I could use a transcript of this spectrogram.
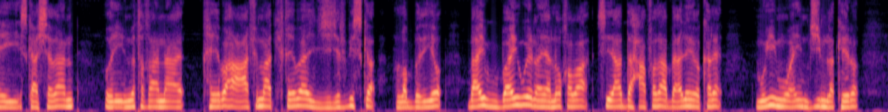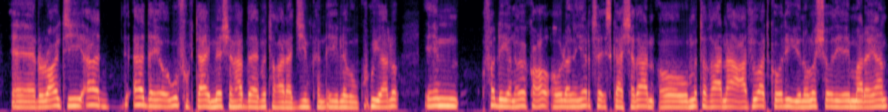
ay iskaashadaan oy mataqaanaa qeybaha caafimaadka qeybaha jirdhiska la badiyo. Baahi weyn ayaa loo qabaa sida hadda xaafadaha bacley kale. Muhiim waa in jiim la keeno runaantii aad aad ayay ugu fogtahay. Meeshan hadda mataqaanaa jiimkan eleven ku yaalo in fadhiga laga kaco oo dhalinyarta iskaashadaan oo mataqaanaa caafimaadkoodii iyo noloshoodii ay mareeyaan.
